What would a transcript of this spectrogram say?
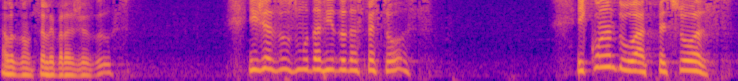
elas vão celebrar Jesus. E Jesus muda a vida das pessoas. E quando as pessoas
